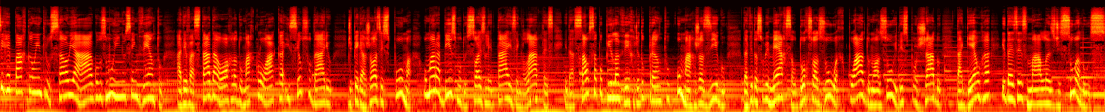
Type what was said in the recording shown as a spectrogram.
se repartam entre o sal e a água os moinhos sem vento, a devastada orla do mar cloaca e seu sudário, de pegajosa espuma, o mar abismo dos sóis letais em latas e da salsa pupila verde do pranto, o mar jazigo, da vida submersa, o dorso azul arpoado no azul e despojado da guelra e das esmalas de sua luz.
